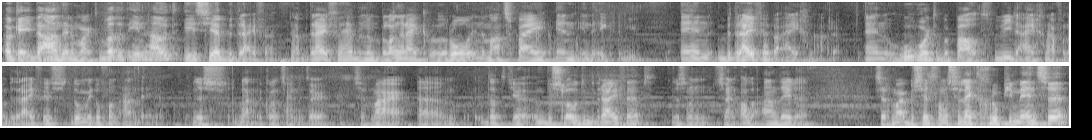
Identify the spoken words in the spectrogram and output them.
Oké, de aandelenmarkt. Wat het inhoudt is, je hebt bedrijven. Nou, bedrijven hebben een belangrijke rol in de maatschappij en in de economie. En bedrijven hebben eigenaren. En hoe wordt er bepaald wie de eigenaar van een bedrijf is? Door middel van aandelen. Dus nou, dan kan het zijn dat er, zeg maar, ehm, dat je een besloten bedrijf hebt. Dus dan zijn alle aandelen, zeg maar, bezit van een select groepje mensen.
